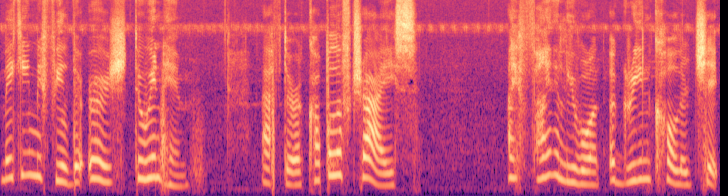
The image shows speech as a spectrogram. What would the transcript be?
making me feel the urge to win him. After a couple of tries, I finally won a green colored chick,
